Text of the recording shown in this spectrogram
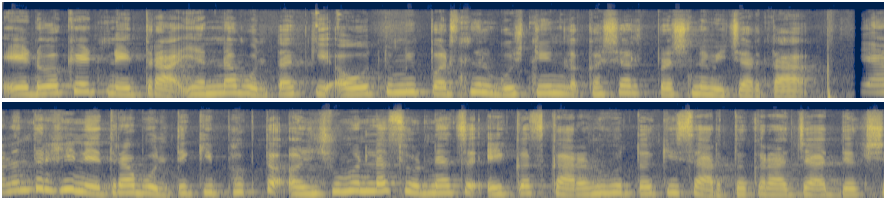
ॲडव्होकेट नेत्रा यांना बोलतात की अहो तुम्ही पर्सनल गोष्टी कशा प्रश्न विचारता? त्यानंतर ही नेत्रा बोलते की फक्त अंशुमनला सोडण्याचं एकच कारण होतं की सार्थक राज्य अध्यक्ष.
